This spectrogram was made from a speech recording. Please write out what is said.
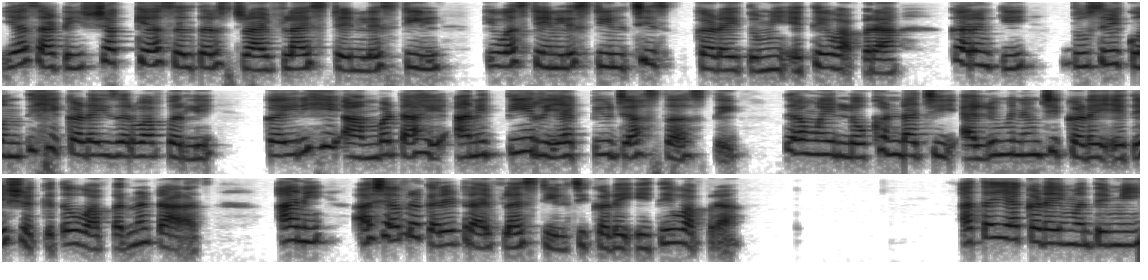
यासाठी शक्य असेल तर स्ट्रायफ्लाय स्टेनलेस स्टील किंवा स्टेनलेस स्टीलचीच कढई तुम्ही येथे वापरा. कारण की दुसरी कोणतीही कढई जर वापरली कैरी ही आंबट आहे आणि ती रिॲक्टिव्ह जास्त असते. त्यामुळे लोखंडाची ॲल्युमिनियमची कढई येथे शक्यतो वापरणं टाळाच. आणि अशा प्रकारे ट्रायफ्लाय स्टीलची कढई येथे वापरा. आता या कढईमध्ये मी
